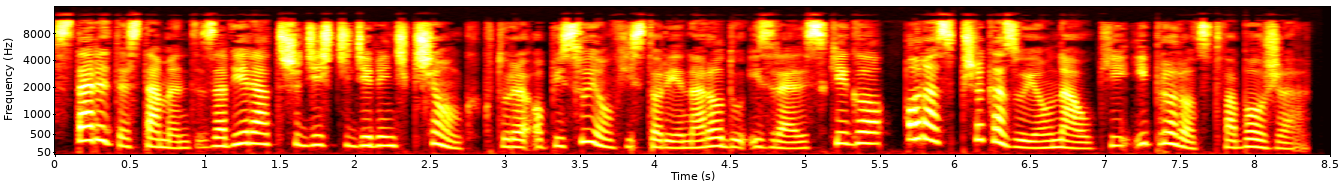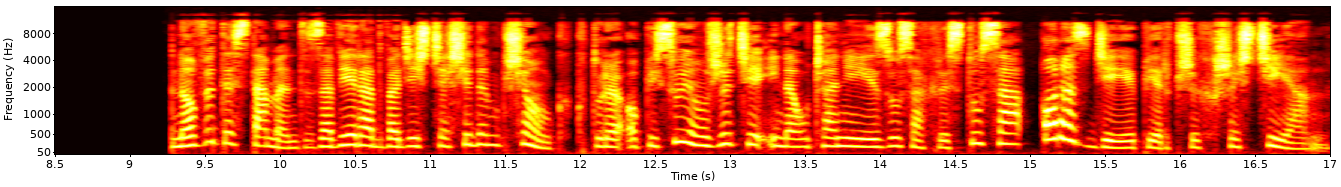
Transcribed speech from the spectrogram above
Stary Testament zawiera 39 ksiąg, które opisują historię narodu izraelskiego oraz przekazują nauki i proroctwa Boże. Nowy Testament zawiera 27 ksiąg, które opisują życie i nauczanie Jezusa Chrystusa oraz dzieje pierwszych chrześcijan.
